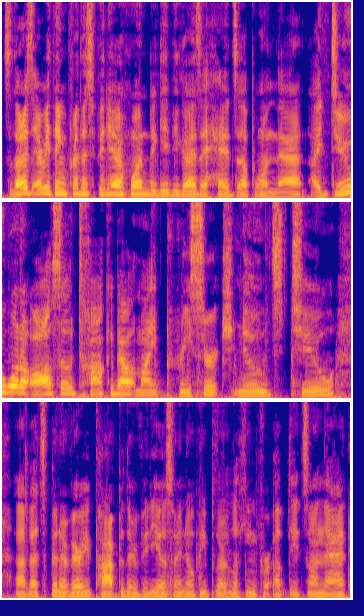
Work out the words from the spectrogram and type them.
So that is everything for this video. I wanted to give you guys a heads up on that. I do want to also talk about my Presearch nodes too. Uh, that's been a very popular video, so I know people are looking for updates on that.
